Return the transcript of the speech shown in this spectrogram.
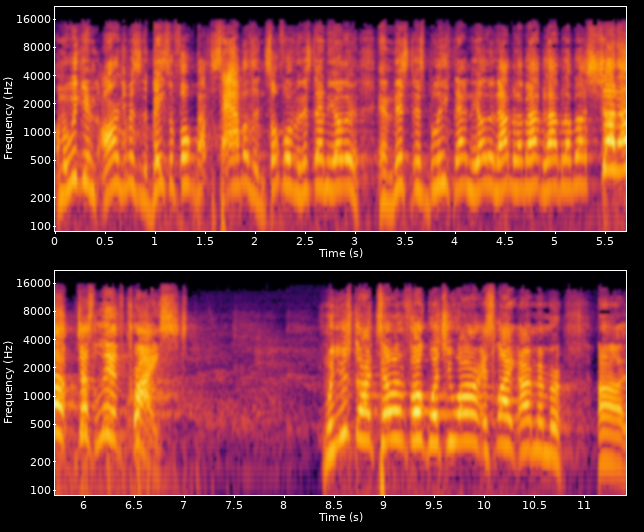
I mean, we get in arguments and debates with folk about the Sabbath and so forth and this, that, and the other, and this, this belief, that, and the other, blah, blah, blah, blah, blah, blah. Shut up. Just live Christ. When you start telling folk what you are, it's like I remember, uh,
